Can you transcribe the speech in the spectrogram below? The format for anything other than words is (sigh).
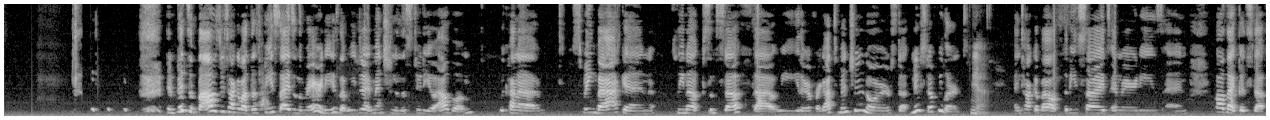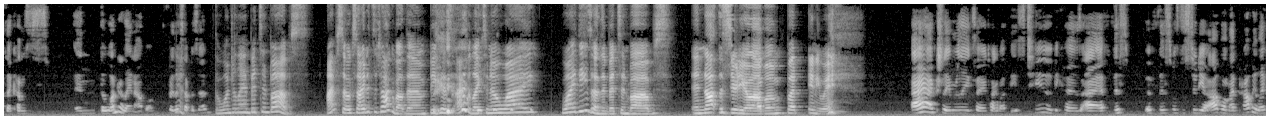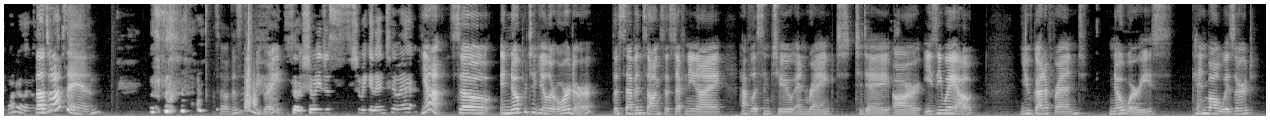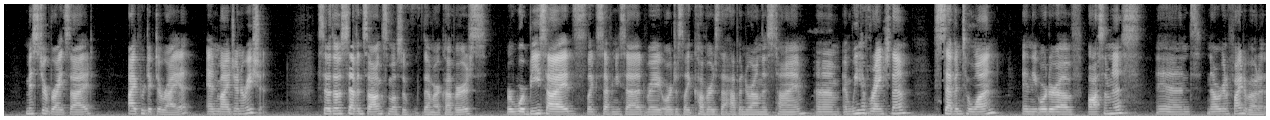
(laughs) in Bits and Bobs, we talk about those B sides and the rarities that we didn't mention in the studio album. We kind of swing back and clean up some stuff that we either forgot to mention or stuff new stuff we learned. Yeah. And talk about the B sides and rarities and all that good stuff that comes in the Wonderland album for this Yeah. episode. The Wonderland Bits and Bobs. I'm so excited to talk about them because I would like to know why why these are the Bits and Bobs and not the studio album. But anyway, I actually am really excited to talk about these too because I, if this if this was the studio album, I'd probably like Wonderland. that's what I'm saying. So this is gonna be great. so should we just should we get into it? Yeah. So, in no particular order, the seven songs that Stephanie and I have listened to and ranked today are Easy Way Out, You've Got a Friend, No Worries, Pinball Wizard, Mr. Brightside, I Predict a Riot, and My Generation. So, those seven songs, most of them are covers. Or were B sides, like Stephanie said, right? Or just like covers that happened around this time. Um, and we have ranked them seven to one in the order of awesomeness, and now we're gonna fight about it.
